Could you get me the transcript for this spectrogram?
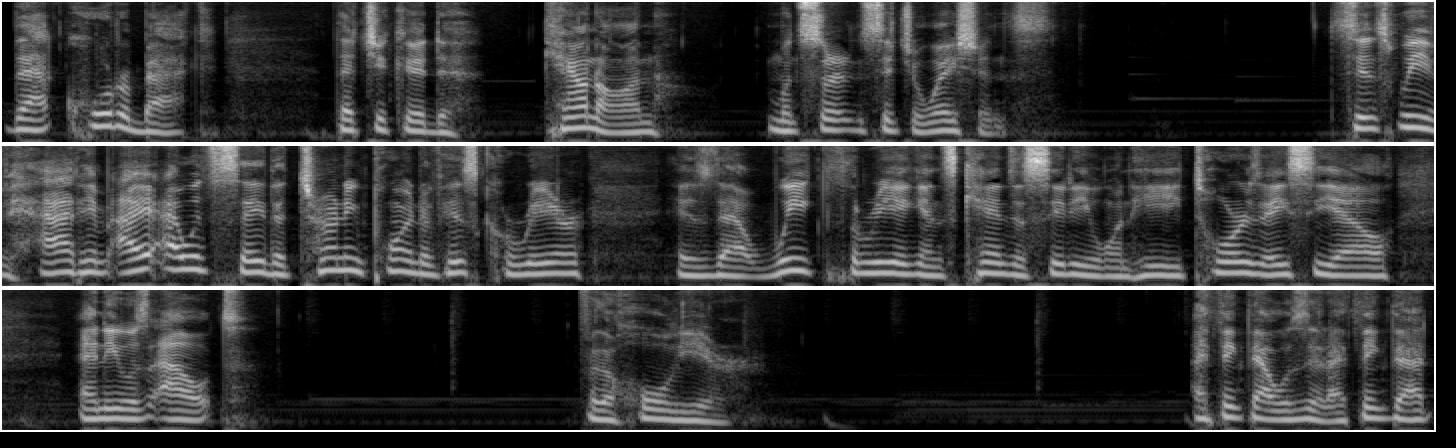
that quarterback that you could count on in certain situations. Since we've had him, I, I would say the turning point of his career is that week three against Kansas City when he tore his ACL and he was out for the whole year. I think that was it. I think that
